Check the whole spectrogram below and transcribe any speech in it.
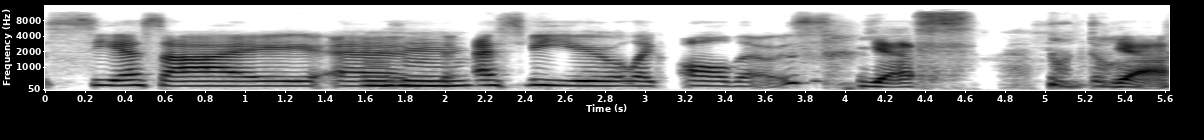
CSI and Mhm. SVU, like all those. Yes. Dun, dun. Yeah.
